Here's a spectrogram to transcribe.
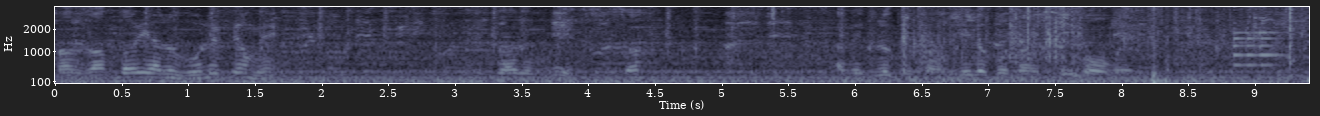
temps en temps, il y a le volet fermé. Je dois l'ouvrir, c'est ça Avec le bouton, j'ai le bouton ici pour ouvrir.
